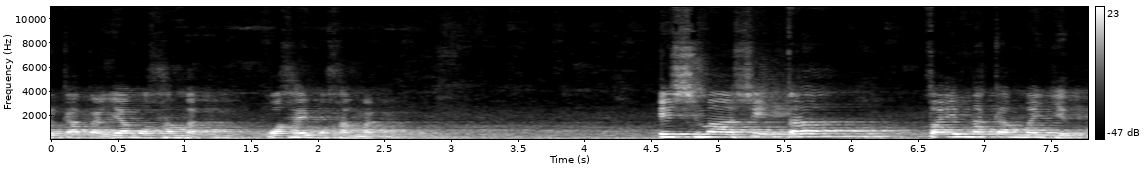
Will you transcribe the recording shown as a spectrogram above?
berkata Ya Muhammad Wahai Muhammad Isma syi'ta fa innaka mayyit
